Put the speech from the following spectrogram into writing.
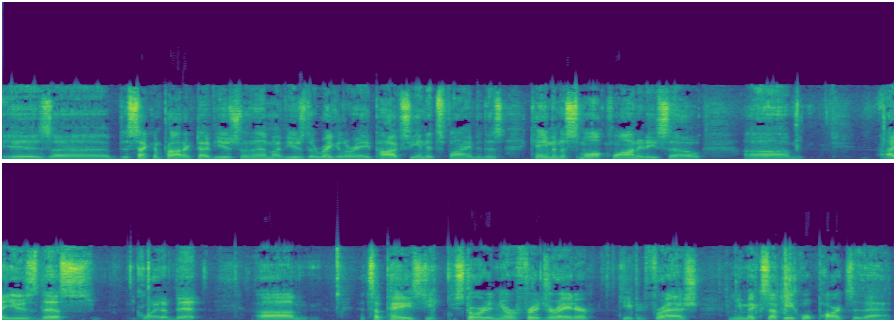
is uh, the second product I've used from them. I've used the regular epoxy and it's fine, but this came in a small quantity, so um, I use this quite a bit. Um, it's a paste. You store it in your refrigerator, keep it fresh, and you mix up equal parts of that.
